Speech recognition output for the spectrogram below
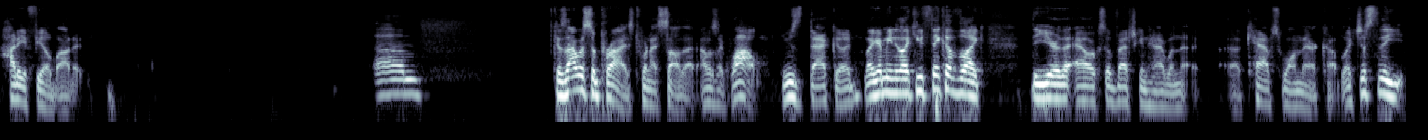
How do you feel about it? um, Because I was surprised when I saw that. I was like, wow, he was that good. Like, I mean, like you think of like the year that Alex Ovechkin had when the uh, Caps won their cup, like just the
